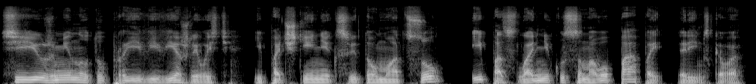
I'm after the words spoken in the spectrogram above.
«Сию же минуту прояви вежливость и почтение к святому отцу и посланнику самого папы римского.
